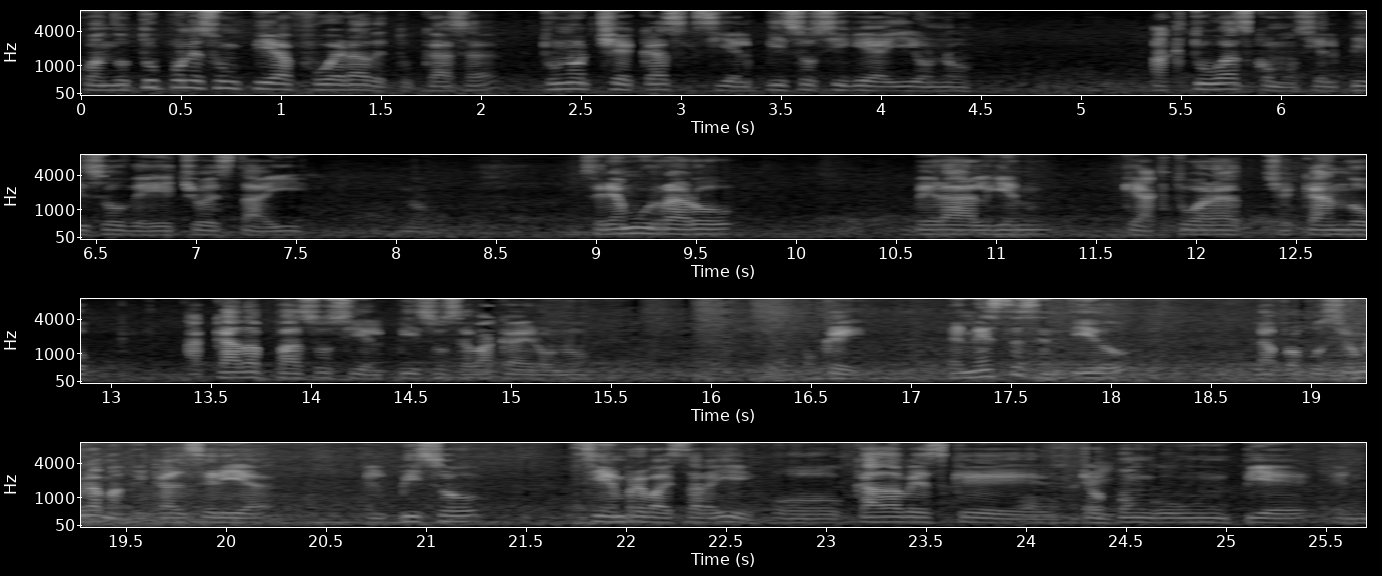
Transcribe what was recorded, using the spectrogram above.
Cuando tú pones un pie afuera de tu casa, tú no checas si el piso sigue ahí o no. Actúas como si el piso de hecho está ahí, ¿no? Sería muy raro ver a alguien que actuara checando a cada paso si el piso se va a caer o no. Ok, en este sentido, la proposición gramatical sería el piso siempre va a estar ahí o cada vez que yo pongo un pie en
